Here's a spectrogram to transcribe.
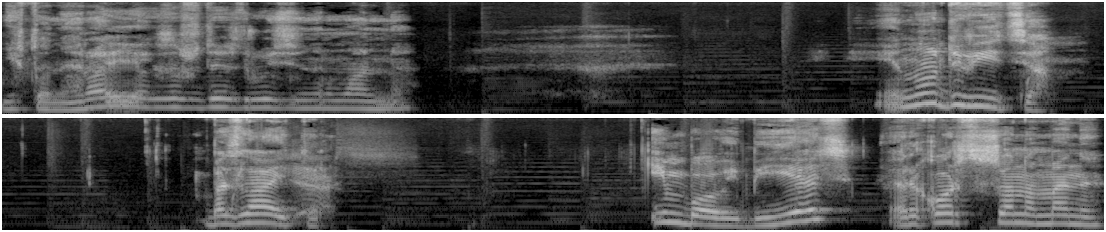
Ніхто не грає, як завжди, друзі, нормально. І ну дивіться. Базлайтер. Імбовий бієць. Рекорд сезону в мене.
